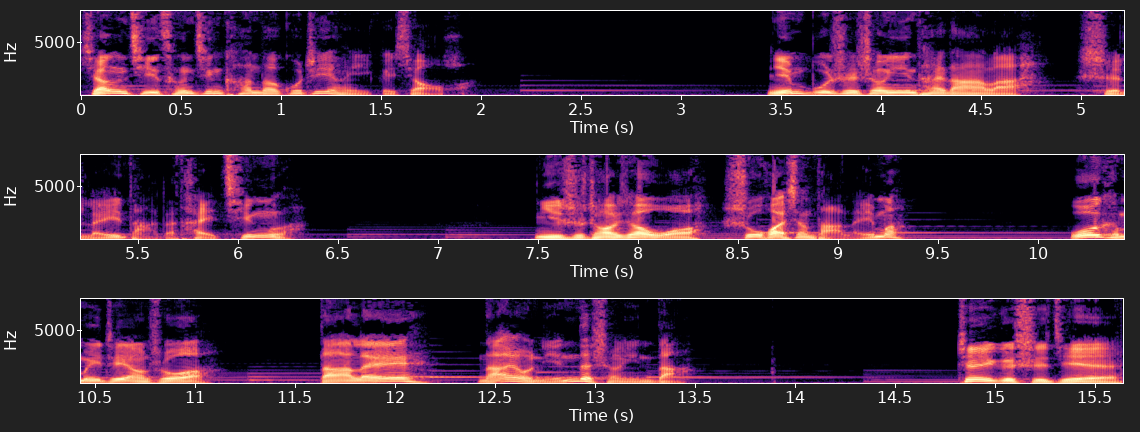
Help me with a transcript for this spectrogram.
想起曾经看到过这样一个笑话。您不是声音太大了，是雷打的太轻了。你是嘲笑我说话像打雷吗？我可没这样说，打雷哪有您的声音大？这个世界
